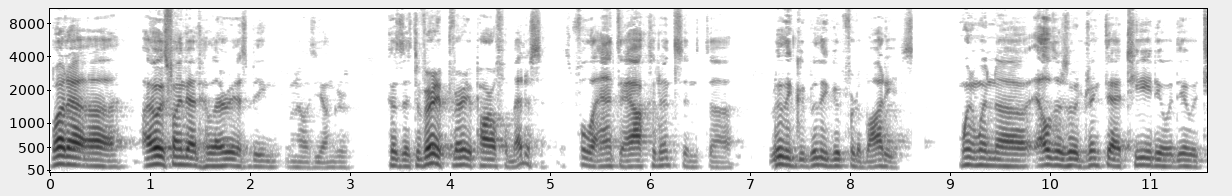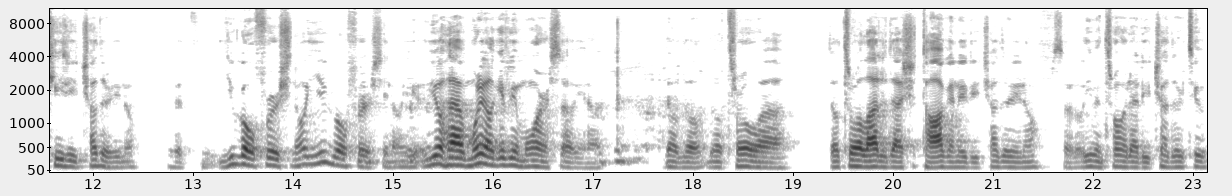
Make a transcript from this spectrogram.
But uh, uh, I always find that hilarious being when I was younger because it's a very, very powerful medicine. It's full of antioxidants and it's uh, really good, really good for the body. When when uh, elders would drink that tea, they would they would tease each other, you know. You go first, you know. You go first, you know. You, will have more. I'll give you more. So you know, they'll they'll, they'll throw uh, they'll throw a lot of that shitagan at each other, you know. So they'll even throw it at each other too.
